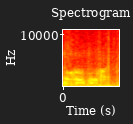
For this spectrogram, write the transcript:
Another.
